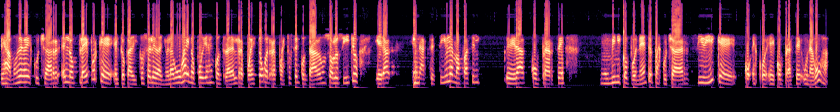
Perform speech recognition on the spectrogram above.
dejamos de escuchar el long play porque el tocadisco se le dañó la aguja y no podías encontrar el repuesto o el repuesto se encontraba en un solo sitio y era inaccesible, más fácil era comprarse un mini componente para escuchar CD que eh, comprarse una aguja.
